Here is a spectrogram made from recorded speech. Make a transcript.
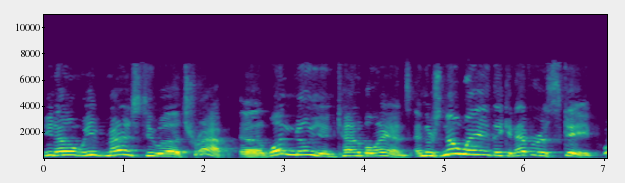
you know, we've managed to uh, trap uh, one million cannibal ants, and there's no way they can ever escape.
